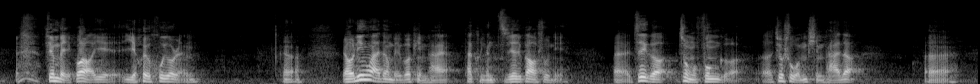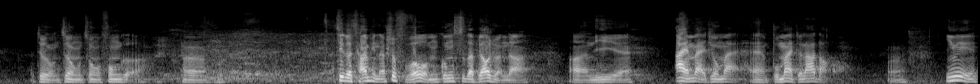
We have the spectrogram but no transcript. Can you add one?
就美国佬也也会忽悠人，嗯，然后另外的美国品牌，他可能直接就告诉你，呃，这个这种风格，呃，就是我们品牌的，呃，这种这种这种风格，嗯，这个产品呢是符合我们公司的标准的，啊，你爱卖就卖，哎，不卖就拉倒，嗯，因为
